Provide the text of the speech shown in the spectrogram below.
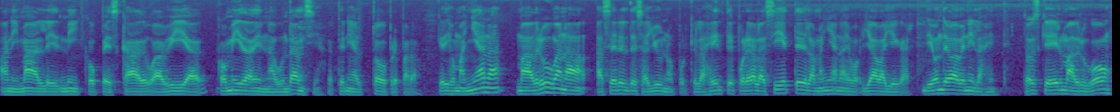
animales, mico, pescado, había comida en abundancia, ya tenía todo preparado. Que dijo, mañana madrugan a hacer el desayuno, porque la gente por ahí a las 7 de la mañana ya va a llegar. ¿De dónde va a venir la gente? Entonces que él madrugó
